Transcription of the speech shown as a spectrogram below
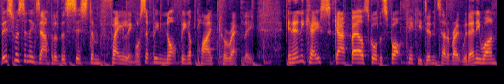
this was an example of the system failing or simply not being applied correctly. In any case, Gareth Bale scored the spot kick. He didn't celebrate with anyone.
